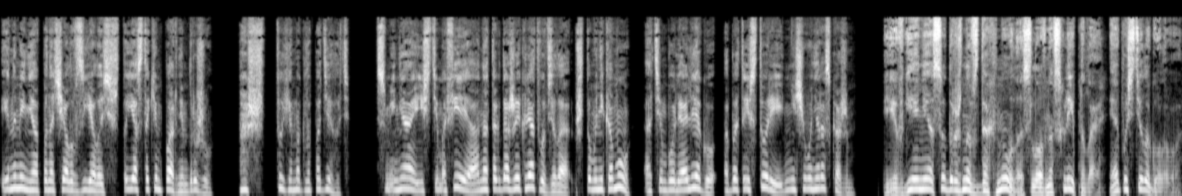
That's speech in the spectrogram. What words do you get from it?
И на меня поначалу взъелось, что я с таким парнем дружу. А что я могла поделать? С меня и с Тимофея она тогда же и клятву взяла, что мы никому, а тем более Олегу, об этой истории ничего не расскажем. Евгения судорожно вздохнула, словно всхлипнула, и опустила голову.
